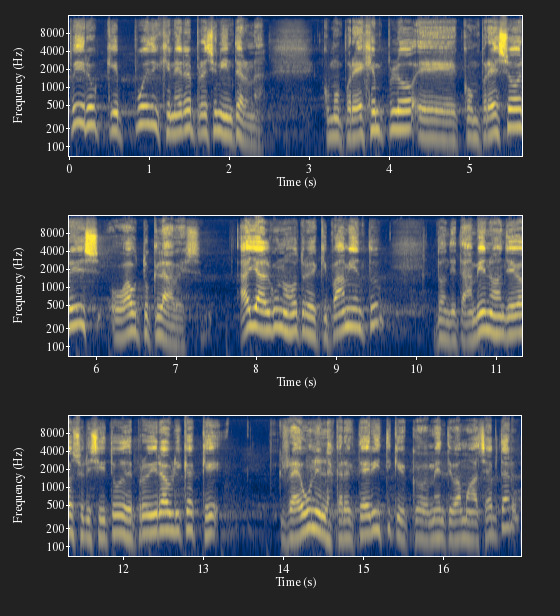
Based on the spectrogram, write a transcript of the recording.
pero que pueden generar presión interna, como por ejemplo eh, compresores o autoclaves. Hay algunos otros equipamientos donde también nos han llegado solicitudes de prueba hidráulica que reúnen las características que obviamente vamos a aceptar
